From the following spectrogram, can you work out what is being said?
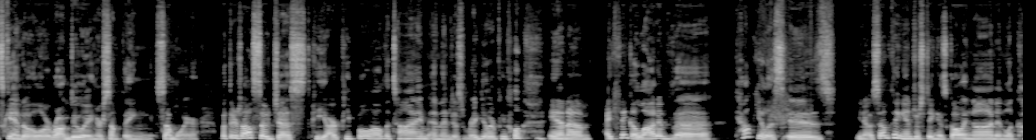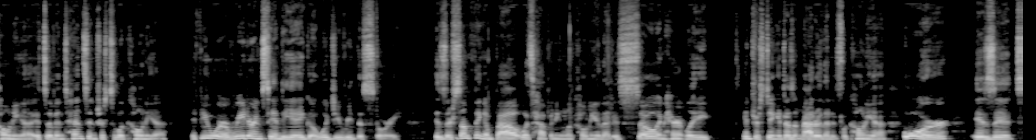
scandal or wrongdoing or something somewhere. But there's also just PR people all the time and then just regular people. And um, I think a lot of the calculus is, you know, something interesting is going on in Laconia. It's of intense interest to Laconia. If you were a reader in San Diego, would you read this story? Is there something about what's happening in Laconia that is so inherently interesting, it doesn't matter that it's Laconia, or is it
